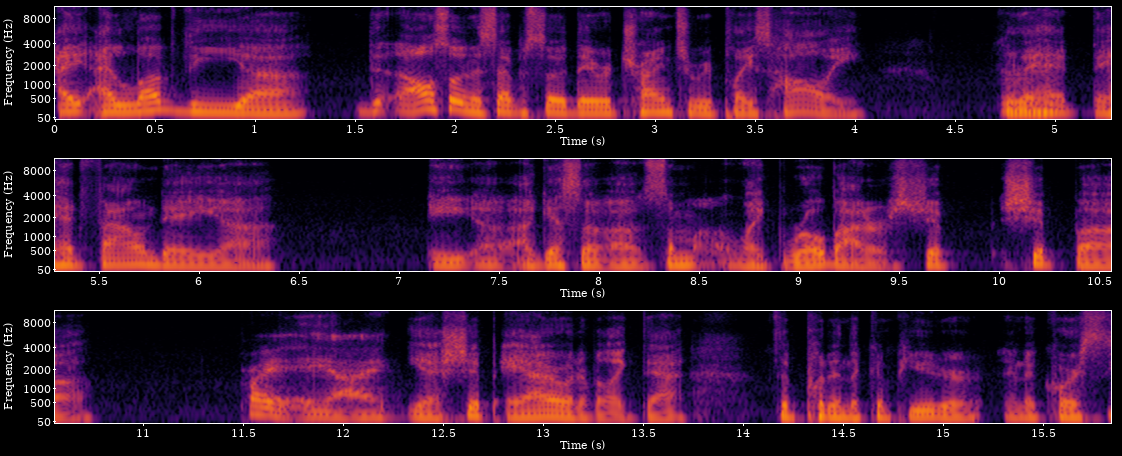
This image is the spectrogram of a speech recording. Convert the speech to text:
I I love the, uh, the also in this episode they were trying to replace Holly, so they had they had found a uh, a uh, I guess a, uh some like robot or ship ship uh probably AI. yeah ship AI or whatever like that to put in the computer. And of course,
